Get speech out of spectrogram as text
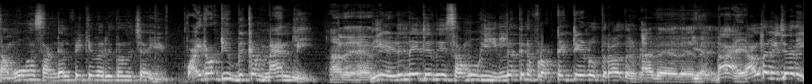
സമൂഹം സങ്കല്പിക്കുന്ന ഒരു ഇതെന്ന് വെച്ചാൽ why don't you become manly. നീ എഴുന്നേറ്റ് നീ സമൂഹം ഇല്ലത്തിനെ പ്രൊട്ടക്ട് ചെയ്യുന്ന ഉത്തരവാദിത്തമുണ്ട് അതെ. എന്നാ അയാളുടെ വിചാരം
